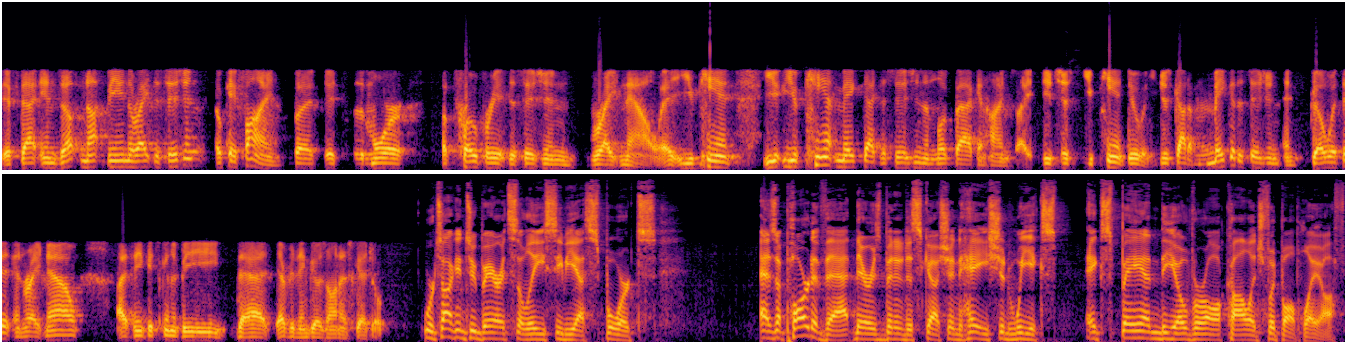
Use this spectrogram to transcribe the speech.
if that ends up not being the right decision, okay, fine. But it's the more appropriate decision right now. Uh, you can't you, you can't make that decision and look back in hindsight. You just you can't do it. You just got to make a decision and go with it. And right now, I think it's going to be that everything goes on as scheduled. We're talking to Barrett Sallee, CBS Sports. As a part of that, there has been a discussion. Hey, should we ex- expand the overall college football playoff?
